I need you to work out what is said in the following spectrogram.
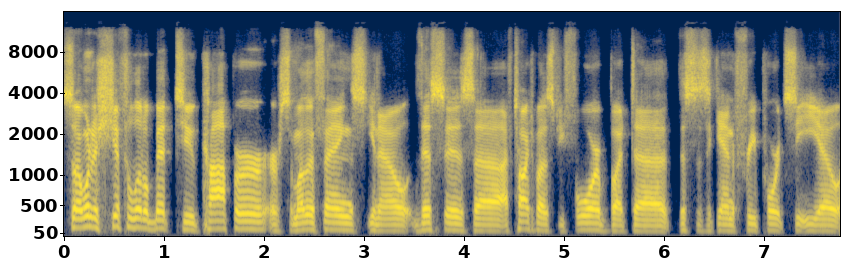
so I want to shift a little bit to copper or some other things. You know, this is uh, I've talked about this before, but uh, this is again Freeport CEO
